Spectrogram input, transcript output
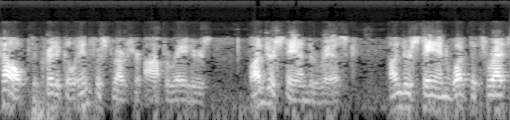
help the critical infrastructure operators understand the risk, understand what the threats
